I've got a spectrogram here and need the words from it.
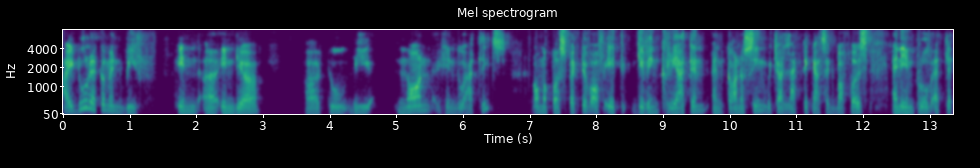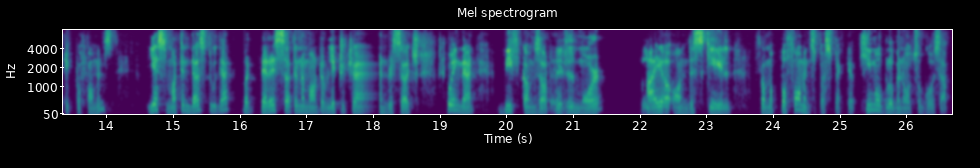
I do recommend beef in uh, India uh, to the non-Hindu athletes from a perspective of it giving creatine and carnosine, which are lactic acid buffers, and improve athletic performance. Yes, mutton does do that, but there is certain amount of literature and research showing that beef comes out a little more Hmm. higher on the scale from a performance perspective. Hemoglobin also goes up.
